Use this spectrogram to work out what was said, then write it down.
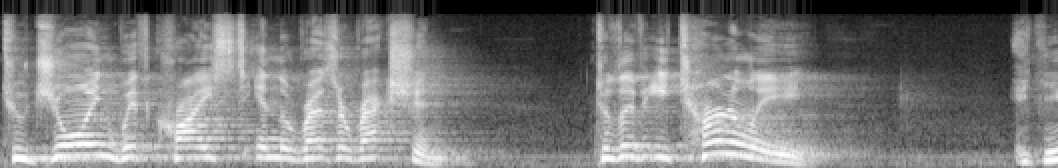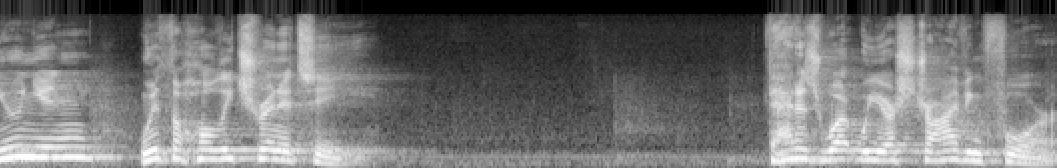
to join with Christ in the resurrection, to live eternally in union with the Holy Trinity. That is what we are striving for.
